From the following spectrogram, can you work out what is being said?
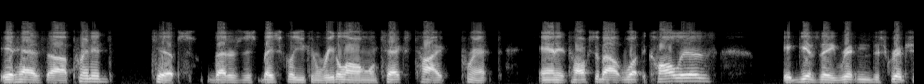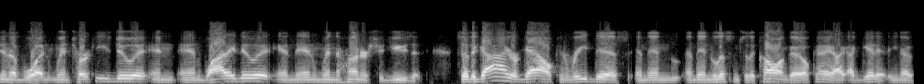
It has uh, printed tips that are just basically you can read along on text type print, and it talks about what the call is. It gives a written description of what when turkeys do it and and why they do it, and then when the hunter should use it. So the guy or gal can read this and then and then listen to the call and go, okay, I, I get it. You know,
